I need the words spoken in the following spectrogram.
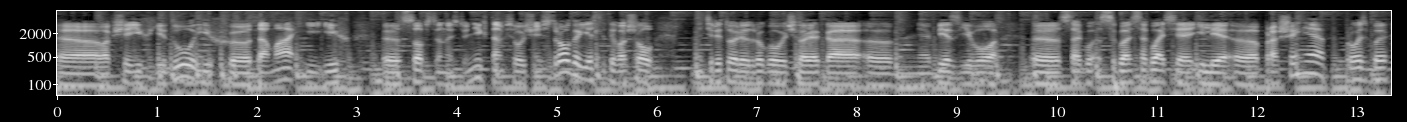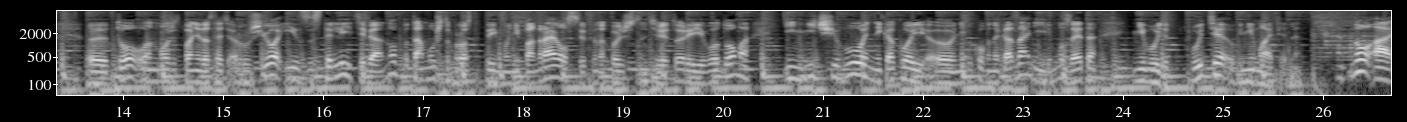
э, вообще их еду, их э, дома и их э, собственность. У них там все очень строго. Если ты вошел на территорию другого человека э, без его э, согла- согла- согласия или э, прошения, просьбы, э, то он может вполне достать ружье и застрелить тебя. Ну, потому что просто ты ему не понравился, и ты находишься на территории его дома, и ничего, никакой, э, никакого наказания ему за это не будет. Будьте внимательны. Ну, а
